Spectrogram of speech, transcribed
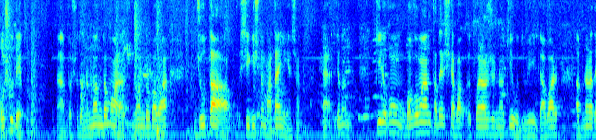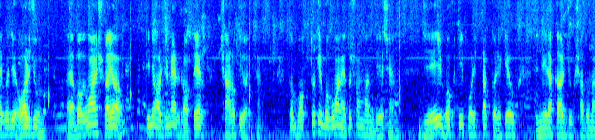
বসুদেব বসুদেব নন্দ মহারাজ, নন্দ বাবা জুতা শ্রীকৃষ্ণ মাথায় নিয়েছেন হ্যাঁ? যেমন কীরকম ভগবান তাদের সেবা করার জন্য কি উদ্বিগ আবার আপনারা দেখবেন যে অর্জুন ভগবান স্বয়ং তিনি অর্জুনের রথের সারথি হয়েছেন। তো ভক্তকে ভগবান এত সম্মান দিয়েছেন যে এই ভক্তি পরিত্যাগ করে কেউ নিরাকার যুগ সাধনা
